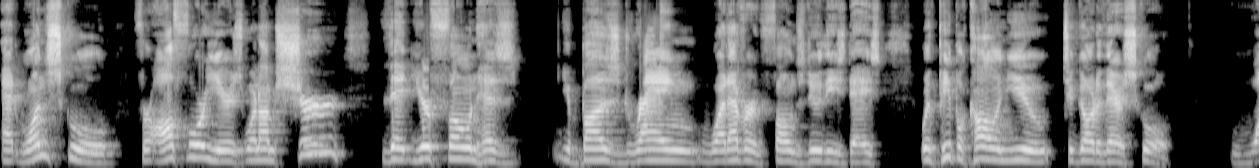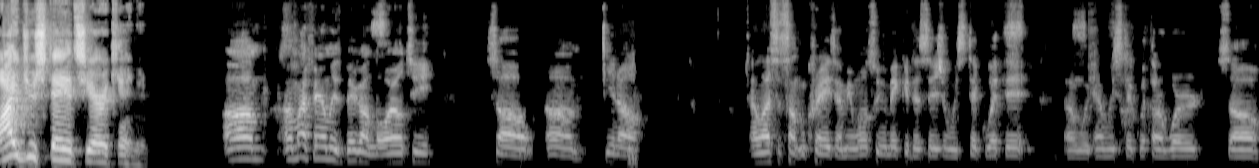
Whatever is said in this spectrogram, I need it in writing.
at one school for all four years when I'm sure that your phone has you buzzed, rang, whatever phones do these days, with people calling you to go to their school. Why'd you stay at Sierra Canyon? Um, uh, my family's big on loyalty, so um, you know, unless it's something crazy. I mean, once we make a decision, we stick with it, and we and we stick with our word. So,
